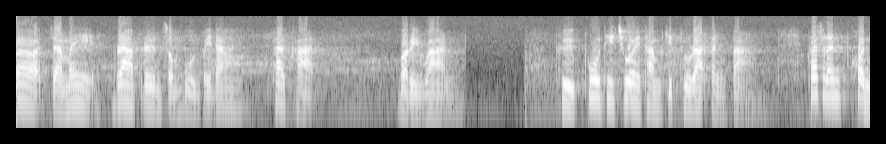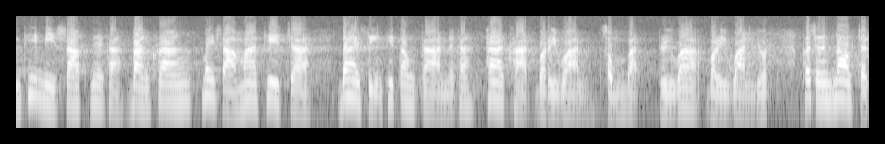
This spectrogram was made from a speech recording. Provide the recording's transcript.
ก็จะไม่ราบรื่นสมบูรณ์ไปได้ ถ้าขาดบริวาร คือผู้ที่ช่วยทำกิจธุระต่างๆ เพราะฉะนั้นคนที่มีทรัพย์เนี่ยค่ะ บางครั้งไม่สามารถที่จะ ได้สิ่งที่ต้องการนะคะ ถ้าขาดบริวารสมบัติหรือว่าบริวารยศ เพราะฉะนั้นนอกจาก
